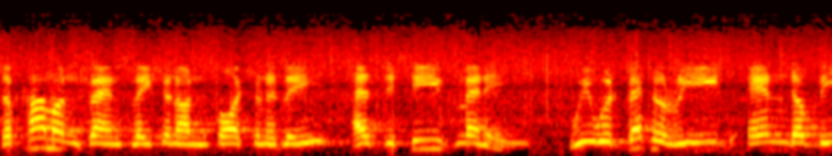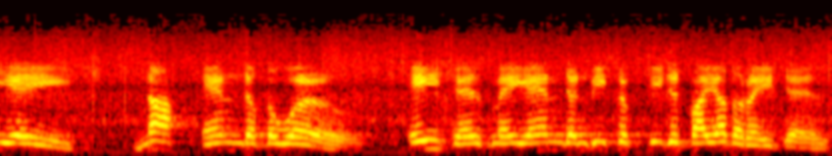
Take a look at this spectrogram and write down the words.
The common translation, unfortunately, has deceived many. We would better read end of the age, not end of the world. Ages may end and be succeeded by other ages,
